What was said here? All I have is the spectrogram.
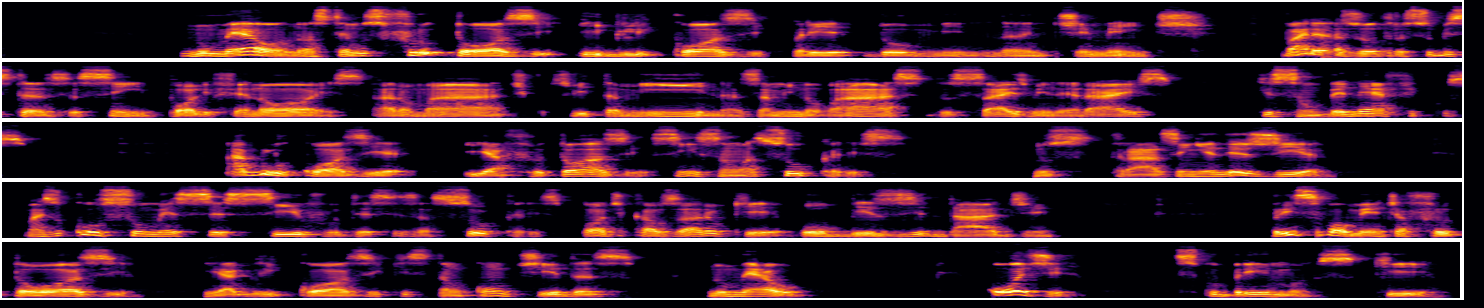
No mel, nós temos frutose e glicose predominantemente. Várias outras substâncias, sim, polifenóis, aromáticos, vitaminas, aminoácidos, sais minerais, que são benéficos. A glucose e a frutose, sim, são açúcares, nos trazem energia. Mas o consumo excessivo desses açúcares pode causar o quê? Obesidade. Principalmente a frutose, e a glicose que estão contidas no mel. Hoje, descobrimos que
